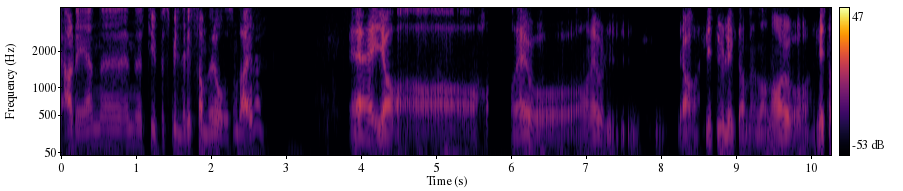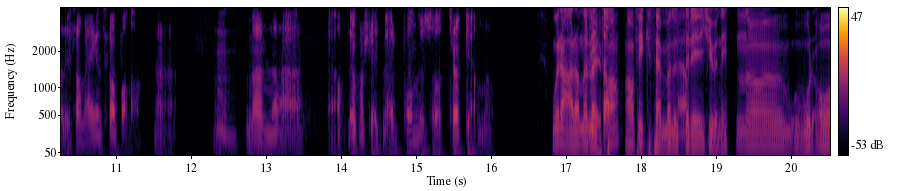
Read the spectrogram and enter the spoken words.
er det en, en, type spiller i samme rolle som deg, eller? Eh, ja, han er jo, han er jo ja, litt ulik, da, men han har jo litt av de samme egenskapene. da. mm. Men ja, det er kanskje litt mer pondus og trøkk igjen. da. Hvor er han i løypa? Han fikk fem minutter ja. i 2019 og, og, og,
